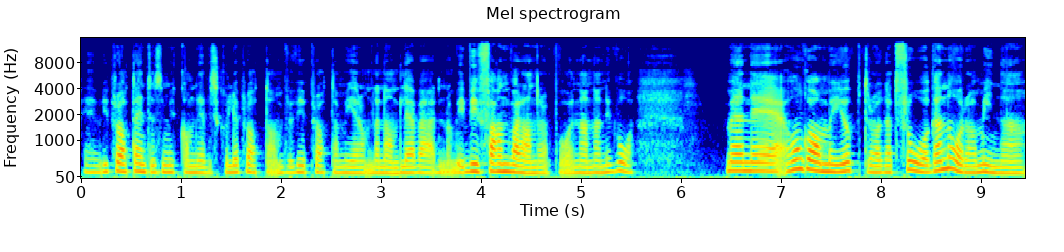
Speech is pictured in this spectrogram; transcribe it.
Eh, vi pratade inte så mycket om det vi skulle prata om, för vi pratade mer om den andliga världen och vi, vi fann varandra på en annan nivå. Men eh, hon gav mig i uppdrag att fråga några av mina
